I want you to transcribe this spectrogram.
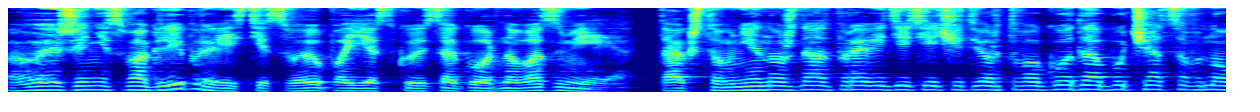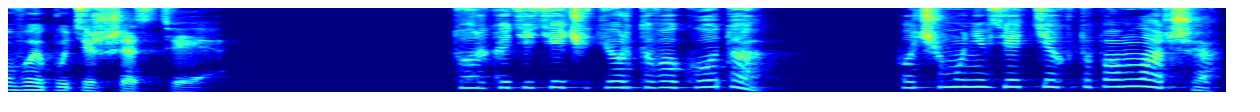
Вы же не смогли провести свою поездку из-за горного змея, так что мне нужно отправить детей четвертого года обучаться в новое путешествие. Только детей четвертого года? Почему не взять тех, кто помладше?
